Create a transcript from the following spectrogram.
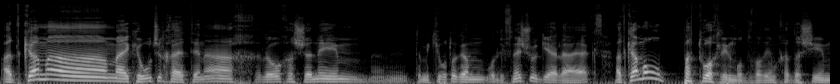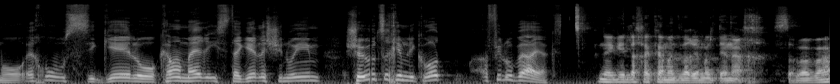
עד כמה מההיכרות שלך את תנח לאורך השנים, אתה מכיר אותו גם עוד לפני שהוא הגיע לאייקס, עד כמה הוא פתוח ללמוד דברים חדשים, או איך הוא סיגל, או כמה מהר הסתגל לשינויים שהיו צריכים לקרות אפילו באייקס? אני אגיד לך כמה דברים על תנח, סבבה?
